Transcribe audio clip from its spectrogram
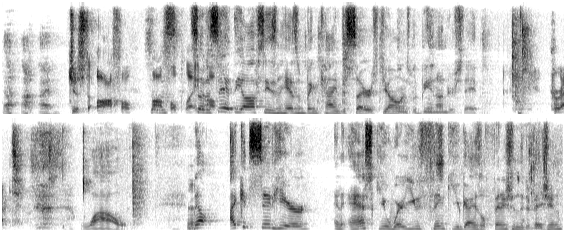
god. just awful, So awful to, play. So to say that the offseason hasn't been kind to Cyrus Jones would be an understatement. Correct. Wow. Now, I could sit here and ask you where you think you guys will finish in the division,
